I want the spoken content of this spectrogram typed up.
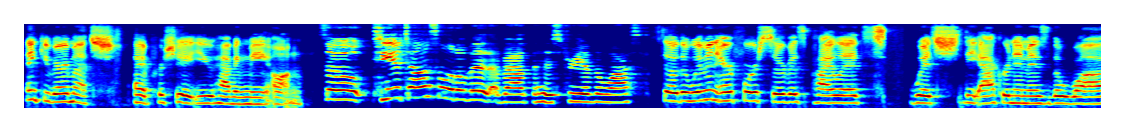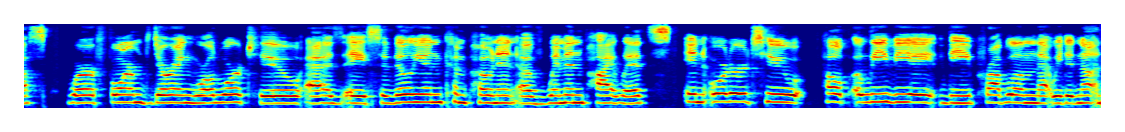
Thank you very much. I appreciate you having me on. So, can you tell us a little bit about the history of the WASP? So, the Women Air Force Service pilots which the acronym is the WASP, were formed during World War II as a civilian component of women pilots in order to help alleviate the problem that we did not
